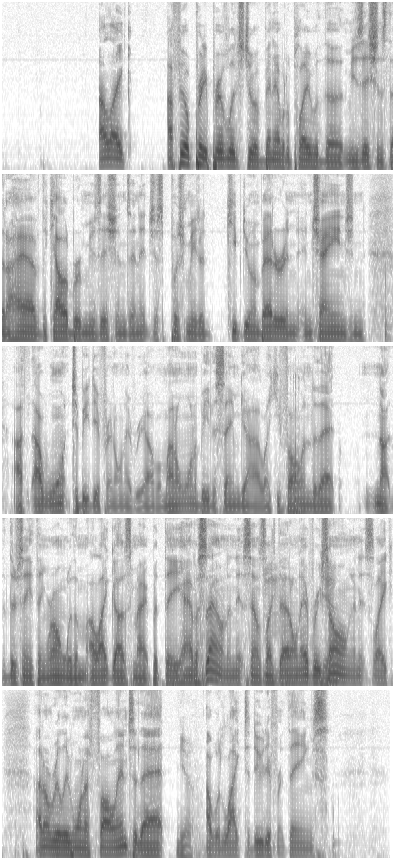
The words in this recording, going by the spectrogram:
I like. I feel pretty privileged to have been able to play with the musicians that I have, the caliber of musicians, and it just pushed me to keep doing better and, and change. And I, I want to be different on every album. I don't want to be the same guy. Like you fall into that. Not that there's anything wrong with them. I like Godsmack, but they have a sound, and it sounds like Mm. that on every Yeah. song. And it's like I don't really want to fall into that. Yeah. I would like to do different things,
